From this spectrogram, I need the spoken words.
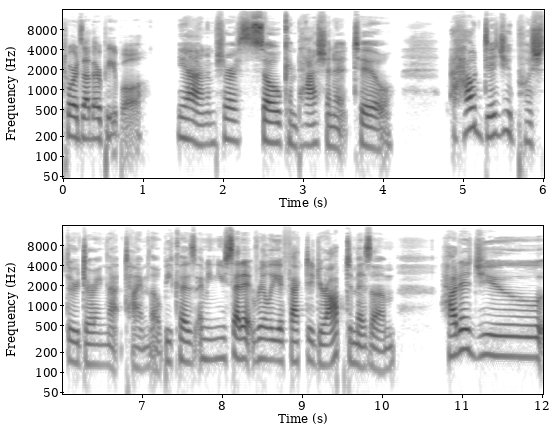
towards other people. Yeah, and I'm sure so compassionate too. How did you push through during that time though? Because I mean, you said it really affected your optimism. How did you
